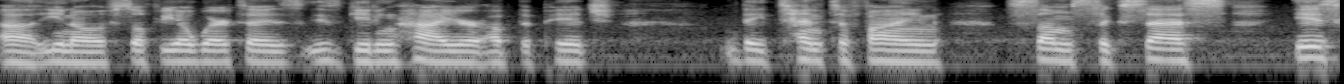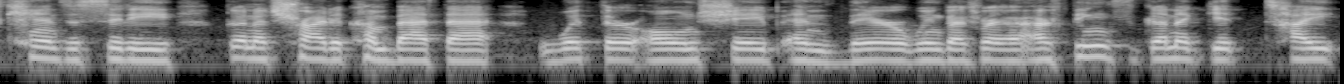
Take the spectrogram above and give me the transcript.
Uh, you know if sofia huerta is, is getting higher up the pitch they tend to find some success. Is kansas city to try to combat that with their own shape and their wingbacks? Right are things to get tight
